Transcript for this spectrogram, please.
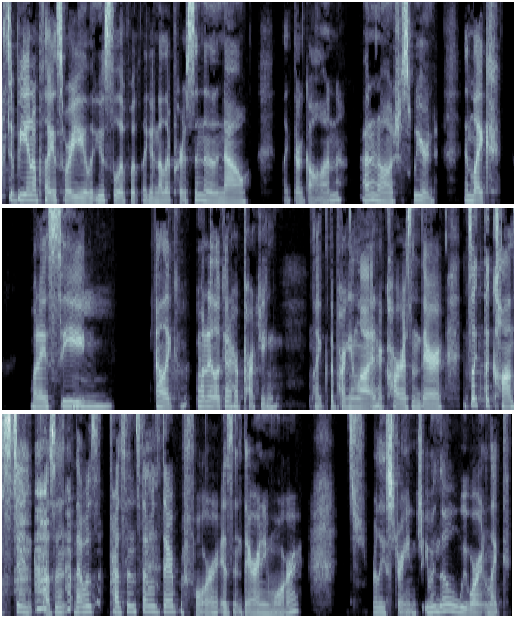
to be in a place where you used to live with like another person and now like they're gone. I don't know. It's just weird. And like when I see, Mm. I like when I look at her parking, like the parking lot and her car isn't there. It's like the constant present that was presence that was there before isn't there anymore. It's really strange. Even though we weren't like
